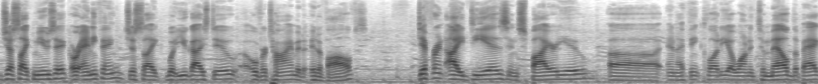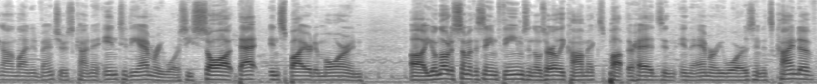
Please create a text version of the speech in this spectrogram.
just like music or anything, just like what you guys do over time, it, it evolves different ideas inspire you. Uh, and I think Claudio wanted to meld the Bag.On.Line Adventures kind of into the Amory Wars. He saw that inspired him more. And uh, you'll notice some of the same themes in those early comics pop their heads in, in the Amory Wars. And it's kind of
